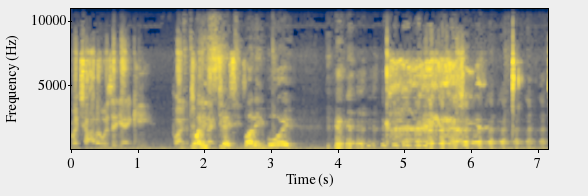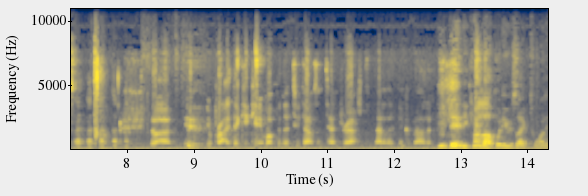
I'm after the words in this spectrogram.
Machado is a Yankee by the 26, season. buddy boy. Uh, you, you probably think he came up in the 2010 draft. Now that I think about it, he did. He came Um, up when he was like 20.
